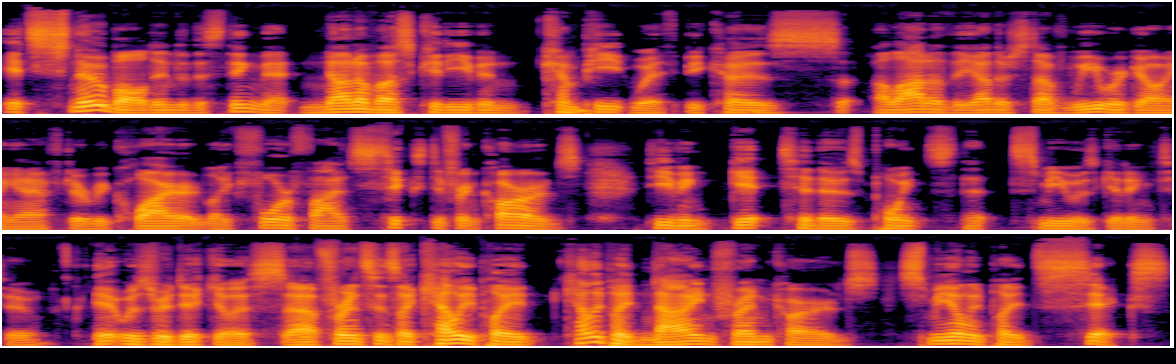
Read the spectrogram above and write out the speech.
it snowballed into this thing that none of us could even compete with because a lot of the other stuff we were going after required like four, five, six different cards to even get to those points that Smee was getting to. It was ridiculous. Uh, for instance, like Kelly played Kelly played nine friend cards. Smee only played six,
